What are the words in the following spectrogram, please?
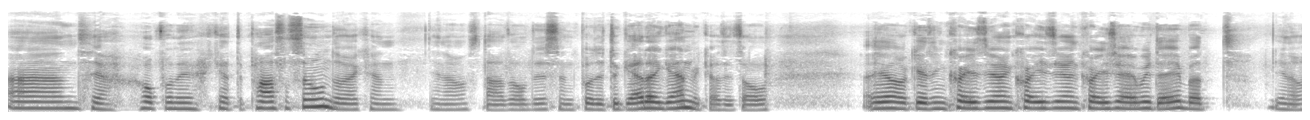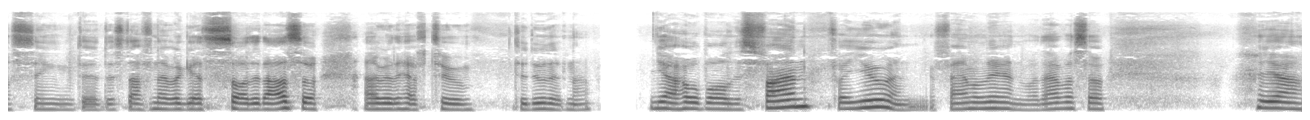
And yeah, hopefully get the parcel soon, so I can you know start all this and put it together again because it's all know getting crazier and crazier and crazier every day, but you know, seeing the, the stuff never gets sorted out, so I really have to to do that now. Yeah, I hope all is fine for you and your family and whatever. So, yeah,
